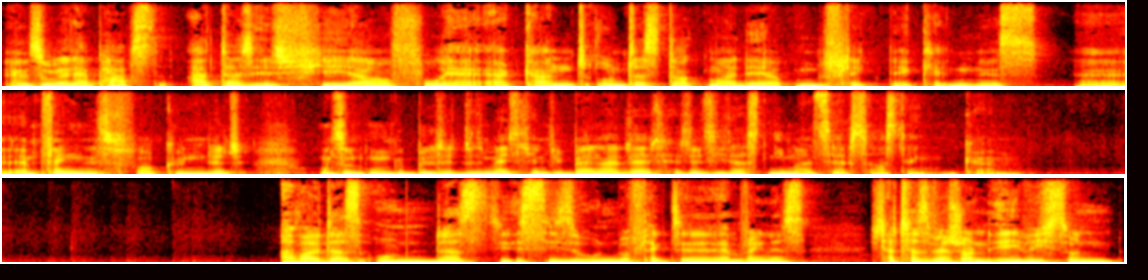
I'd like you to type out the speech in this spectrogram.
Äh, Sogar der Papst hat das erst vier Jahre vorher erkannt und das Dogma der unbefleckten Erkenntnis, äh, Empfängnis verkündet. Und so ein ungebildetes Mädchen wie Bernadette hätte sich das niemals selbst ausdenken können. Aber das, um, das ist diese unbefleckte Empfängnis. Ich dachte, das wäre schon ewig so ein,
